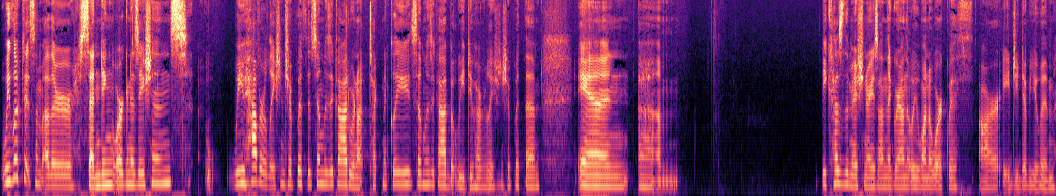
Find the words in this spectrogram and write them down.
We looked at some other sending organizations we have a relationship with the assemblies of god we're not technically assemblies of god but we do have a relationship with them and um, because the missionaries on the ground that we want to work with are AGWM,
